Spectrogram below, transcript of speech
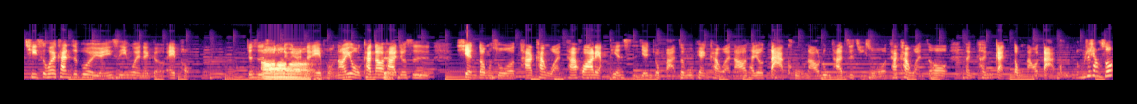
其实会看这部的原因是因为那个 Apple，就是疯女人的啊 Apple。然后因为我看到对他就是现动说他看完，他花两天时间就把这部片看完，然后他就大哭，然后录他自己说他看完之后很很感动，然后大哭。我就想说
